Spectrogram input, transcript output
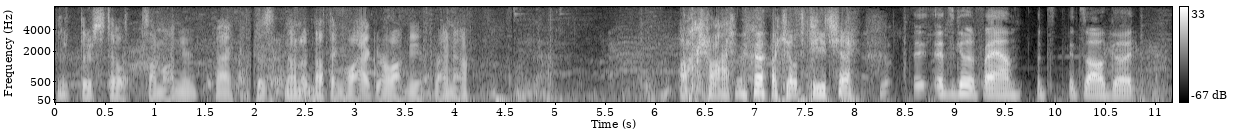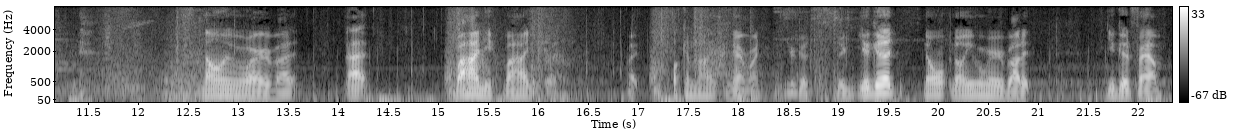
There, there's still some on your back because none of, nothing will aggro on me right now. Oh god, I killed PJ. It, it's good, fam. It's it's all good. Don't even worry about it. That behind you, behind you. Right, fucking behind. Never mind. You're good. You're, you're good. Don't don't even worry about it. You good, fam.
